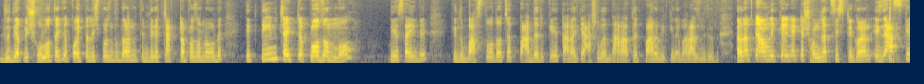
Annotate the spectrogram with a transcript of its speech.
যদি আপনি ষোলো থেকে পঁয়তাল্লিশ পর্যন্ত ধরেন, তিন থেকে চারটা প্রজন্ম হবে এই তিন চারটা প্রজন্ম দিয়ে চাইবে, কিন্তু বাস্তবতা হচ্ছে তাদেরকে তারা কি আসলে দাঁড়াতে পারবে কিনা বা রাজনীতিতে? এবার আপনি আওয়ামী লীগকে একটা সংঘাত সৃষ্টি করেন, এই যে আজকে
